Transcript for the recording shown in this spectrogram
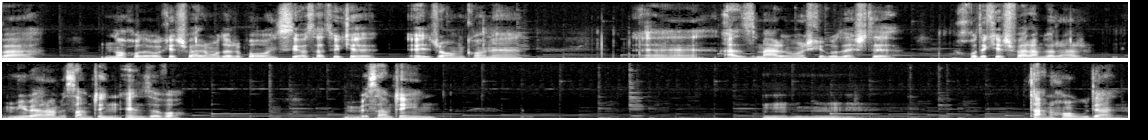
و ناخداگاه کشور ما داره با این سیاستی که اجرا می‌کنه از مردمش که گذشته خود کشورم داره می‌برم به سمت این انزوا. به سمت این تنها بودن.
